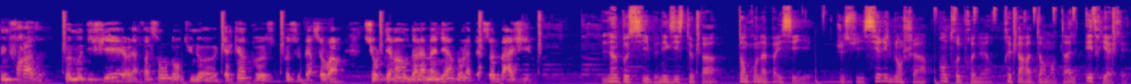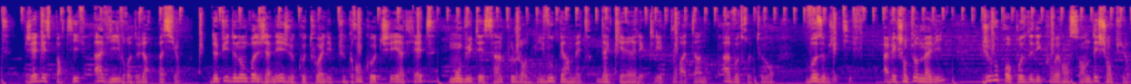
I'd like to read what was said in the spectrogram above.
une phrase peut modifier la façon dont une, quelqu'un peut, peut se percevoir sur le terrain ou dans la manière dont la personne va agir. L'impossible n'existe pas tant qu'on n'a pas essayé. Je suis Cyril Blanchard, entrepreneur, préparateur mental et triathlète. J'aide les sportifs à vivre de leur passion. Depuis de nombreuses années, je côtoie les plus grands coachs et athlètes. Mon but est simple aujourd'hui, vous permettre d'acquérir les clés pour atteindre à votre tour vos objectifs. Avec Champion de ma vie, je vous propose de découvrir ensemble des champions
